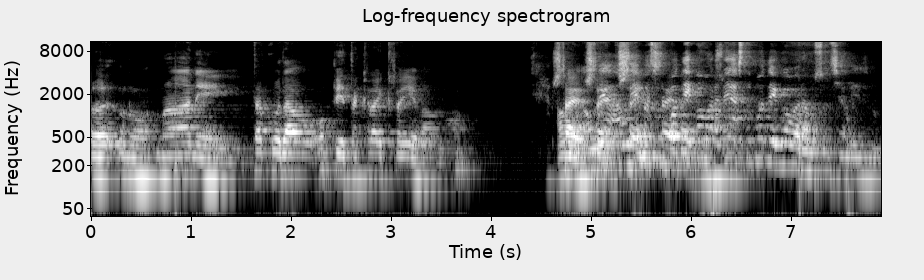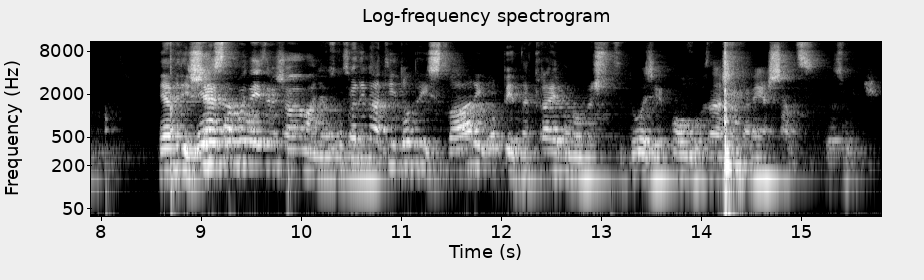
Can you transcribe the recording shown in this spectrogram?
uh, ono, mane i tako da opet na kraj krajeva ono, šta je, šta je, šta je, nema šta je slobode govora, nema slobode govora u socijalizmu. Ja vidiš, Nema slobode izražavanja u socijalizmu. ima ti dobri stvari, opet na kraju ono nešto ti dođe ovo, znaš da nema šanse, razumiješ.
